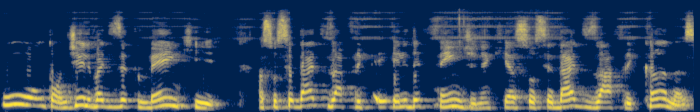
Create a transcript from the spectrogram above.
o Ontondi ele vai dizer também que as sociedades ele defende né, que as sociedades africanas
